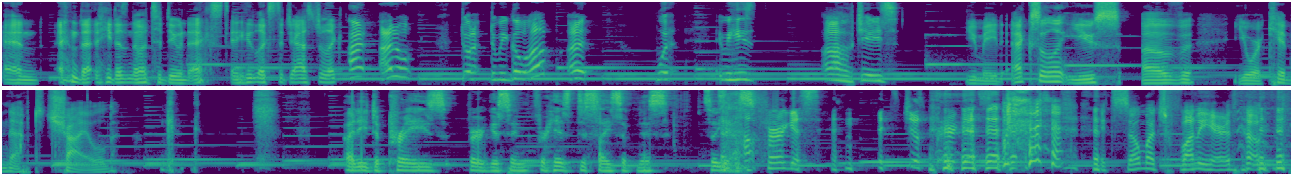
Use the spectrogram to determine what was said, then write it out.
and and that he doesn't know what to do next. And he looks to Jasper like, I I don't. Do I, do we go up? I, what? I mean, he's. Oh, jeez. You made excellent use of your kidnapped child. I need to praise Ferguson for his decisiveness. So Not yes, Ferguson. It's just Fergus. It's so much funnier though with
